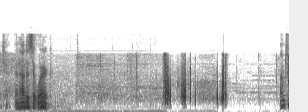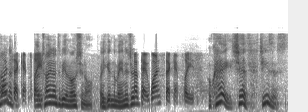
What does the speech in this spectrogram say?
Okay. Then how does it work? I'm trying One not second, To, I'm trying not to be emotional. Are you getting the manager? Okay, one second, please. Okay. Shit. Jesus.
